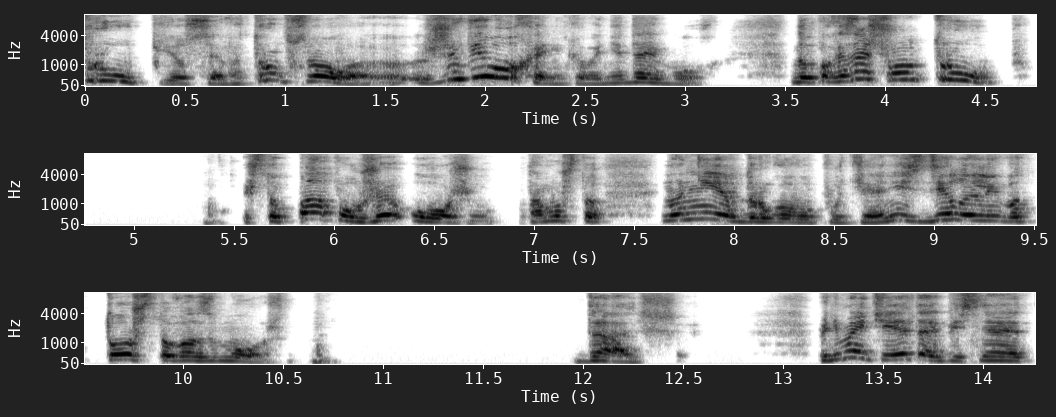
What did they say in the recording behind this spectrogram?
труп Юсефа, труп снова, живехонького, не дай бог, но показать, что он труп, и что папа уже ожил, потому что, ну, нет другого пути, они сделали вот то, что возможно. Дальше. Понимаете, это объясняет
